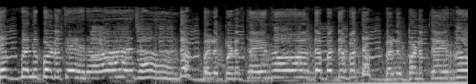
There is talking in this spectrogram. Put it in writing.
దెబ్బలు పడతాయి రాజా దెబ్బలు పడతాయి రో దెబ్బ దెబ్బ దెబ్బలు పడతాయి రో.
